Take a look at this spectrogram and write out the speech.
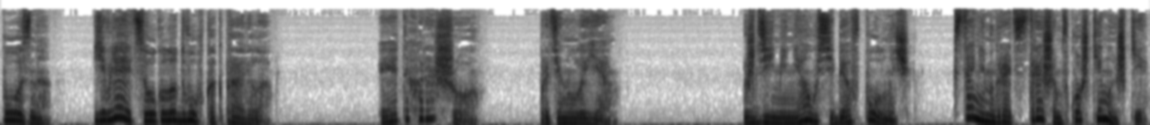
«Поздно. Является около двух, как правило». «Это хорошо», — протянула я. «Жди меня у себя в полночь. Станем играть с трэшем в кошки-мышки».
